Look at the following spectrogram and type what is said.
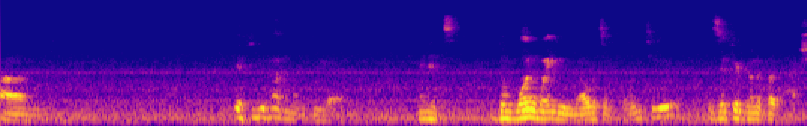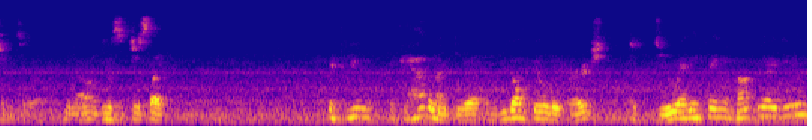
um, if you have an idea, and it's the one way you know it's important to you is if you're going to put action to it. You know, just just like if you if you have an idea and you don't feel the urge to do anything about the idea,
